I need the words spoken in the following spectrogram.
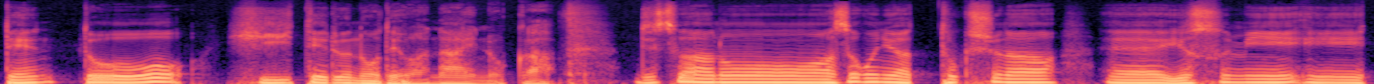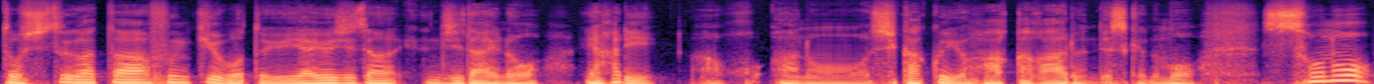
伝統を引いてるのではないのか。実はあの、あそこには特殊な、えー、四隅突出型墳丘墓という弥生時代の、やはり、あの、四角いお墓があるんですけども、その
